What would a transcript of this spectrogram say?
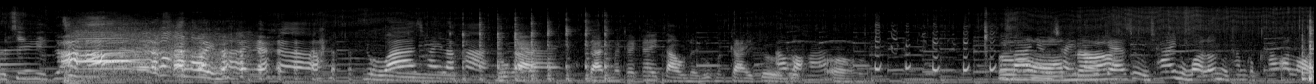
มาชิมอีกนะ ก็อร่อยมากนะคะหนูว่าใช่แล้วค่ะลูกอะ ดันมาใกล้ๆเตาหน่อยลูกมันไกลเกินเอาเหรอคะ เออที่บ้านยังใช้เออหอมเตานะแก๊สอยู่ใช่หนูบอกแล้วหนูทำกับข้าวอร่อย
